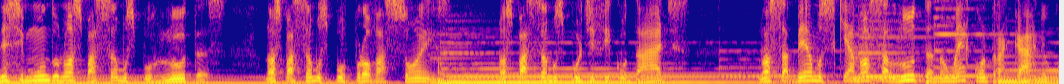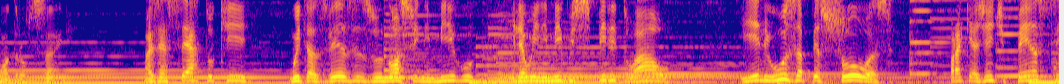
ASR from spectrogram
Nesse mundo nós passamos por lutas, nós passamos por provações, nós passamos por dificuldades. Nós sabemos que a nossa luta não é contra a carne ou contra o sangue, mas é certo que muitas vezes o nosso inimigo, ele é um inimigo espiritual e ele usa pessoas para que a gente pense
